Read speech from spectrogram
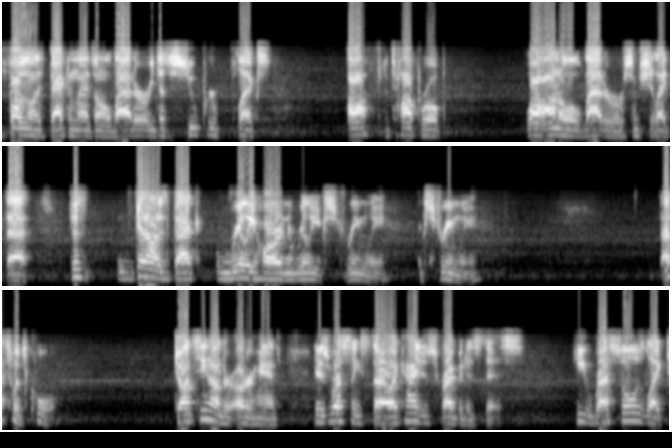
He falls on his back and lands on a ladder, or he does a superplex off the top rope while on a ladder or some shit like that. Just get on his back really hard and really extremely. Extremely. That's what's cool. John Cena, on the other hand, his wrestling style, I kind of describe it as this. He wrestles like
